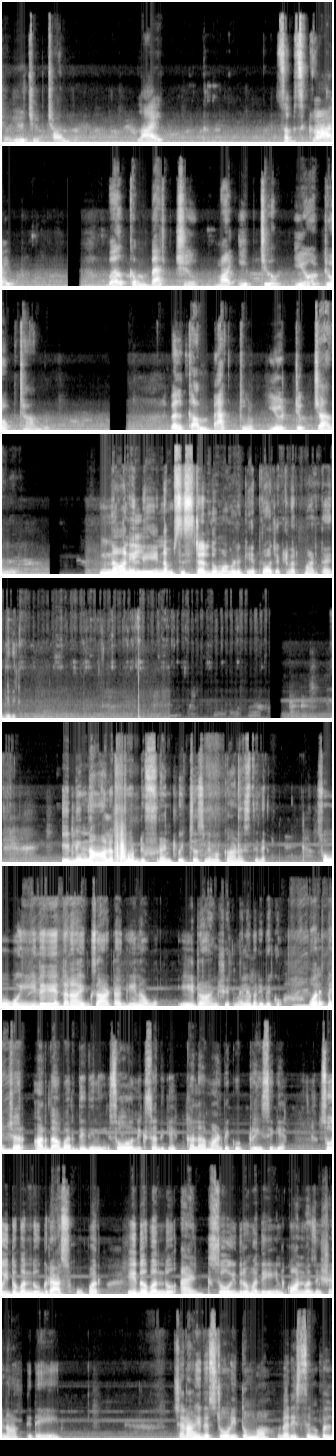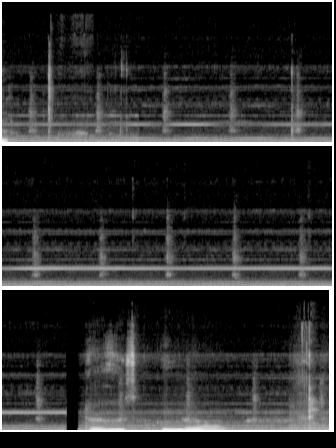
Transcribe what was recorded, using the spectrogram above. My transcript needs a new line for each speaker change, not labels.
YouTube channel. Like, subscribe. Welcome back to my YouTube YouTube channel. Welcome back to YouTube channel.
ನಾನಿಲ್ಲಿ ನಮ್ಮ ಸಿಸ್ಟರ್ದು ಮಗಳಿಗೆ project work ಮಾಡ್ತಾ ಇದ್ದೀವಿ ಇಲ್ಲಿ ನಾಲ್ಕು ಡಿಫ್ರೆಂಟ್ ಪಿಕ್ಚರ್ಸ್ ನಿಮಗೆ ಕಾಣಿಸ್ತಿದೆ ಸೊ ಇದೇ ಥರ ಎಕ್ಸಾಕ್ಟಾಗಿ ನಾವು ಈ ಡ್ರಾಯಿಂಗ್ ಶೀಟ್ ಮೇಲೆ ಬರಿಬೇಕು. ಒಂದು ಪಿಕ್ಚರ್ ಅರ್ಧ ಬರೆದಿದ್ದೀನಿ. ಸೊ ನೆಕ್ಸ್ಟ್ ಅದಕ್ಕೆ ಕಲರ್ ಮಾಡಬೇಕು ಟ್ರೀಸಿಗೆ ಸೊ ಇದು ಬಂದು ಗ್ರಾಸ್ ಹೋಪರ್ ಇದು ಬಂದು ಆ್ಯಂಡ್ ಸೊ ಇದ್ರ ಮಧ್ಯೆ ಏನು ಕಾನ್ವರ್ಸೇಷನ್ ಆಗ್ತಿದೆ? ಚೆನ್ನಾಗಿದೆ ಸ್ಟೋರಿ ತುಂಬ. ವೆರಿ ಸಿಂಪಲ್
